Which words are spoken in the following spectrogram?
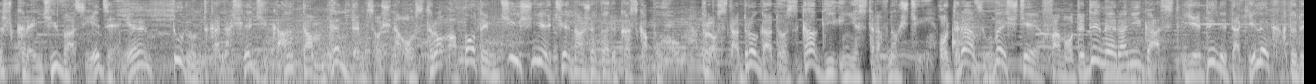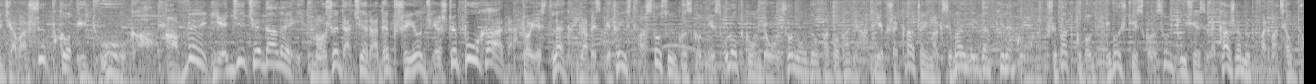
Też kręci was jedzenie? Tu rundka na śledzika, tam pędem coś na ostro, a potem ciśniecie na żeberka z kapuchą. Prosta droga do zgagi i niestrawności. Od razu weźcie Famotydynę Ranigast. Jedyny taki lek, który działa szybko i długo. A wy jedziecie dalej. Może dacie radę przyjąć jeszcze puchar. To jest lek dla bezpieczeństwa. Stosuj go zgodnie z ulotką dołączoną do opakowania. Nie przekraczaj maksymalnej dawki leku. W przypadku wątpliwości skonsultuj się z lekarzem lub farmaceutą.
